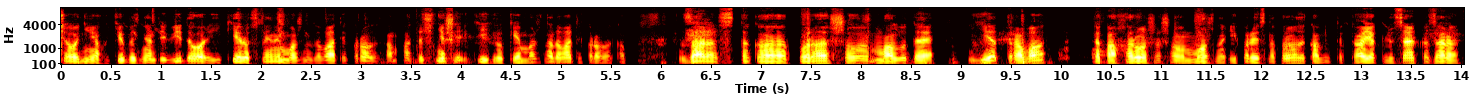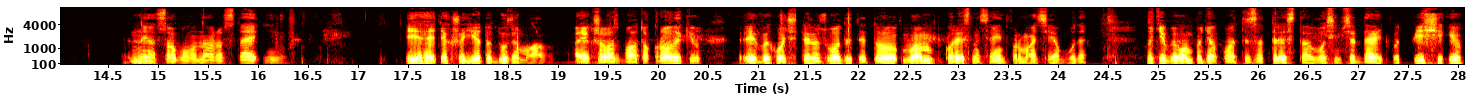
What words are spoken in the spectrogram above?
Сьогодні я хотів би зняти відео, які рослини можна давати кроликам, а точніше, які гілки можна давати кроликам. Зараз така пора, що мало де є трава, така хороша, що можна і корисна кроликам, така як люцерка. Зараз не особо вона росте і, і геть, якщо є, то дуже мало. А якщо у вас багато кроликів, і ви хочете розводити, то вам корисна ця інформація буде. Хотів би вам подякувати за 389 підписчиків.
